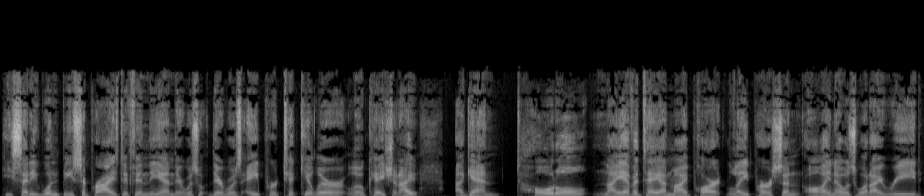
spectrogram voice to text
He said he wouldn't be surprised if in the end there was there was a particular location. I again, total naivete on my part, layperson. All I know is what I read.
